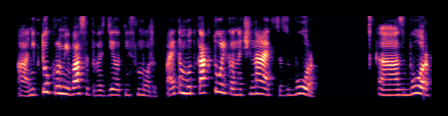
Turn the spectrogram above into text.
а, никто, кроме вас, этого сделать не сможет. Поэтому вот как только начинается сбор, а, сбор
